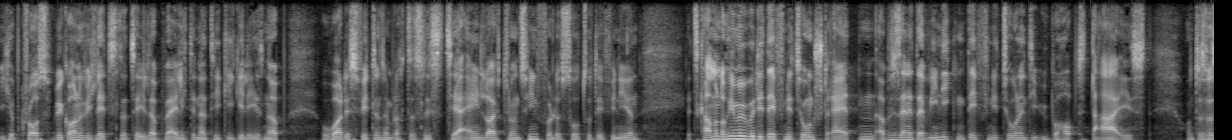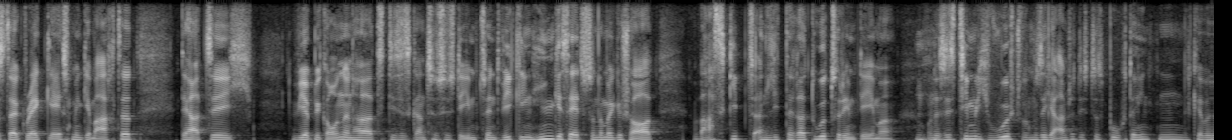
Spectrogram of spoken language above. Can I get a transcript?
ich hab CrossFit begonnen, wie ich letztens erzählt habe, weil ich den Artikel gelesen habe, What is Fitness, und habe gedacht, das ist sehr einleuchtend und sinnvoll, das so zu definieren. Jetzt kann man noch immer über die Definition streiten, aber es ist eine der wenigen Definitionen, die überhaupt da ist. Und das, was der Greg Glassman gemacht hat, der hat sich, wie er begonnen hat, dieses ganze System zu entwickeln, hingesetzt und einmal geschaut, was gibt es an Literatur zu dem Thema. Und es ist ziemlich wurscht, was man sich anschaut, ist das Buch da hinten, ich glaube,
